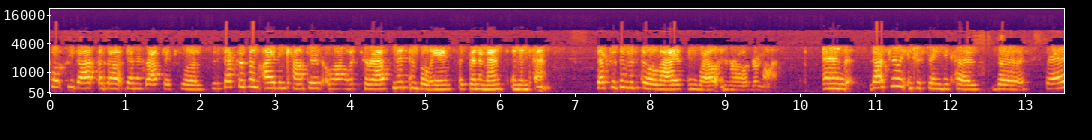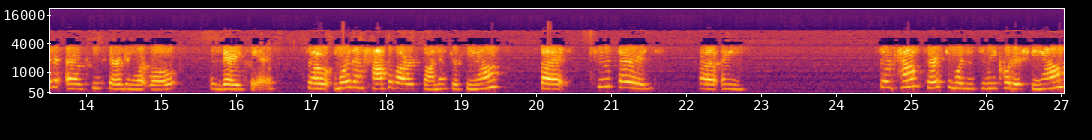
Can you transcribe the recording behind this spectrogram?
quotes we got about demographics was, the sexism I've encountered along with harassment and bullying has been immense and intense. Sexism is still alive and well in rural Vermont. And that's really interesting because the spread of who served in what roles is very clear. So more than half of our respondents were female, but two thirds, uh, I mean, so town clerks are more than three quarters female,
